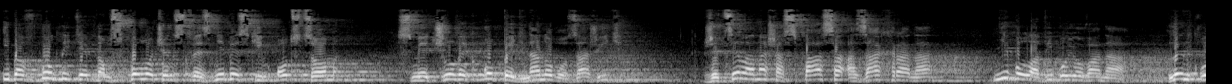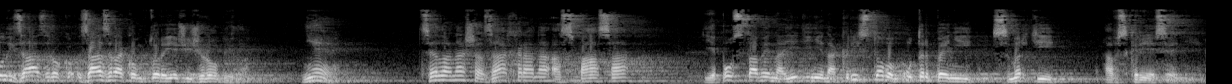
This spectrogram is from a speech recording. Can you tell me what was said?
iba v modlitebnom spoločenstve s nebeským Otcom smie človek opäť na novo zažiť, že celá naša spása a záchrana nebola vybojovaná len kvôli zázrakom, ktoré Ježiš robil. Nie. Celá naša záchrana a spása je postavená jedine na Kristovom utrpení, smrti a vzkriesení.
